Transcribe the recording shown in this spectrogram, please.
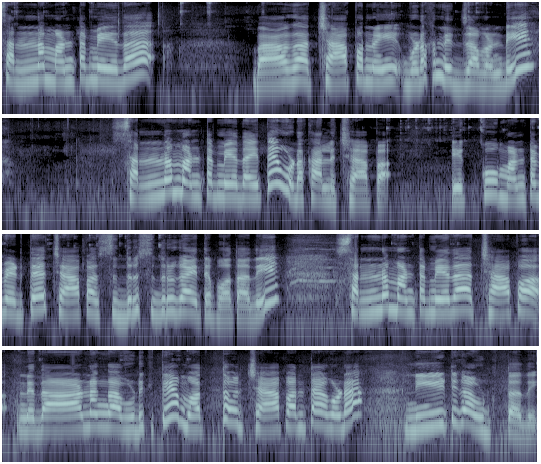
సన్న మంట మీద బాగా చేపని ఉడకనిద్దామండి. సన్న మంట మీద అయితే ఉడకాలి చేప. ఎక్కువ మంట పెడితే చేప సిదురు సిదురుగా అయితే పోతుంది. సన్న మంట మీద చేప నిదానంగా ఉడికితే మొత్తం చేప అంతా కూడా నీట్గా ఉడుకుతుంది.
